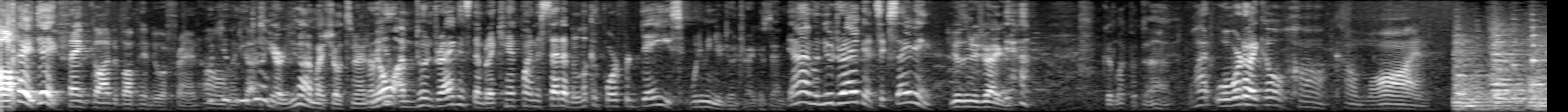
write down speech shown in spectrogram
Oh, Hey, Dave. Thank God to bump into a friend. Oh, What, you- my what are you gosh. doing here? You're not on my show tonight, are you? No, I'm doing Dragon's Den, but I can't find a set. I've been looking for it for days. What do you mean you're doing Dragon's Den? Yeah, I'm a new dragon. It's exciting. You're the new dragon? Yeah. Good luck with that. What? Well, where do I go? Oh, come on.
